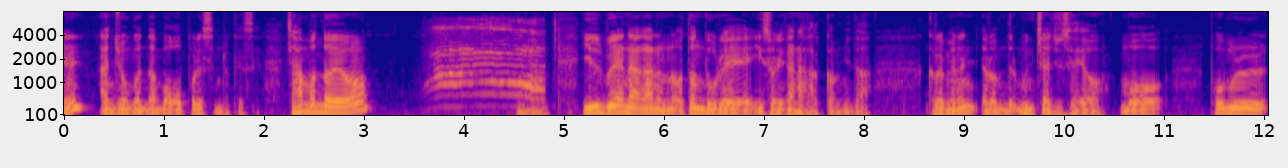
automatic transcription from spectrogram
예? 안 좋은 건 다 먹어버렸으면 좋겠어요. 자, 한 번 더요. 음, 일부에 나가는 어떤 노래에 이 소리가 나갈 겁니다. 그러면은 여러분들 문자 주세요. 뭐 보물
